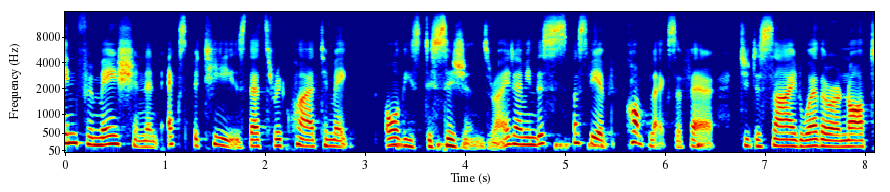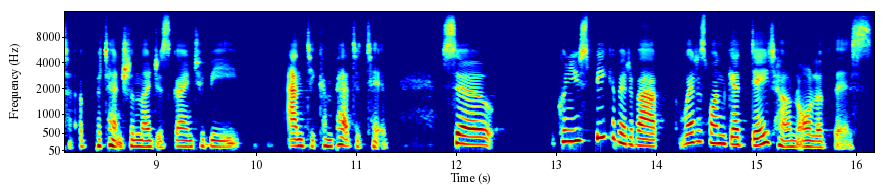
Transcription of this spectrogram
information and expertise that's required to make all these decisions, right? I mean, this must be a complex affair to decide whether or not a potential merger is going to be anti competitive. So, can you speak a bit about where does one get data on all of this?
